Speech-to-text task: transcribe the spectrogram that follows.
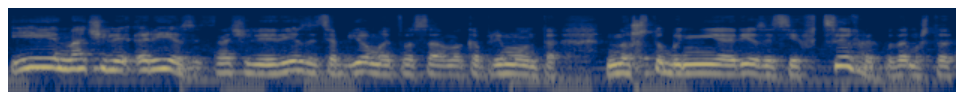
и начали резать, начали резать объемы этого самого капремонта. Но чтобы не резать их в цифрах, потому что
